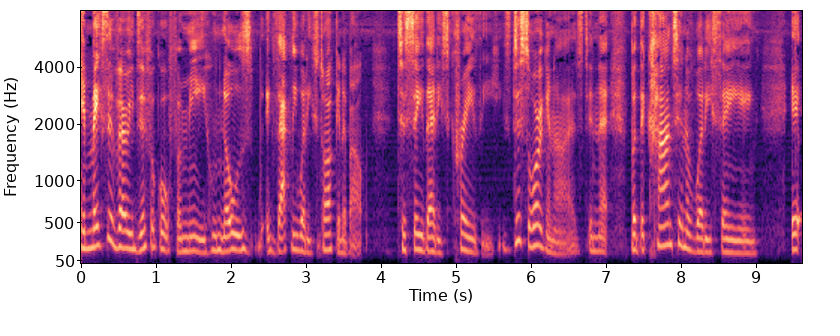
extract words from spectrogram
it makes it very difficult for me who knows exactly what he's talking about to say that he's crazy he's disorganized in that but the content of what he's saying it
